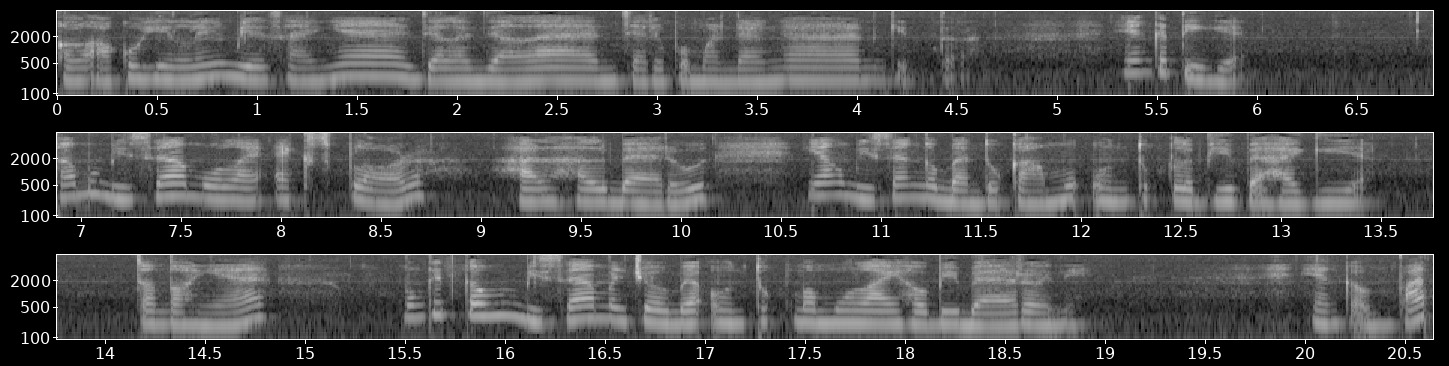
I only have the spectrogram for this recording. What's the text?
kalau aku healing biasanya jalan-jalan, cari pemandangan gitu. Yang ketiga, kamu bisa mulai explore hal-hal baru yang bisa ngebantu kamu untuk lebih bahagia. Contohnya, mungkin kamu bisa mencoba untuk memulai hobi baru nih. Yang keempat,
